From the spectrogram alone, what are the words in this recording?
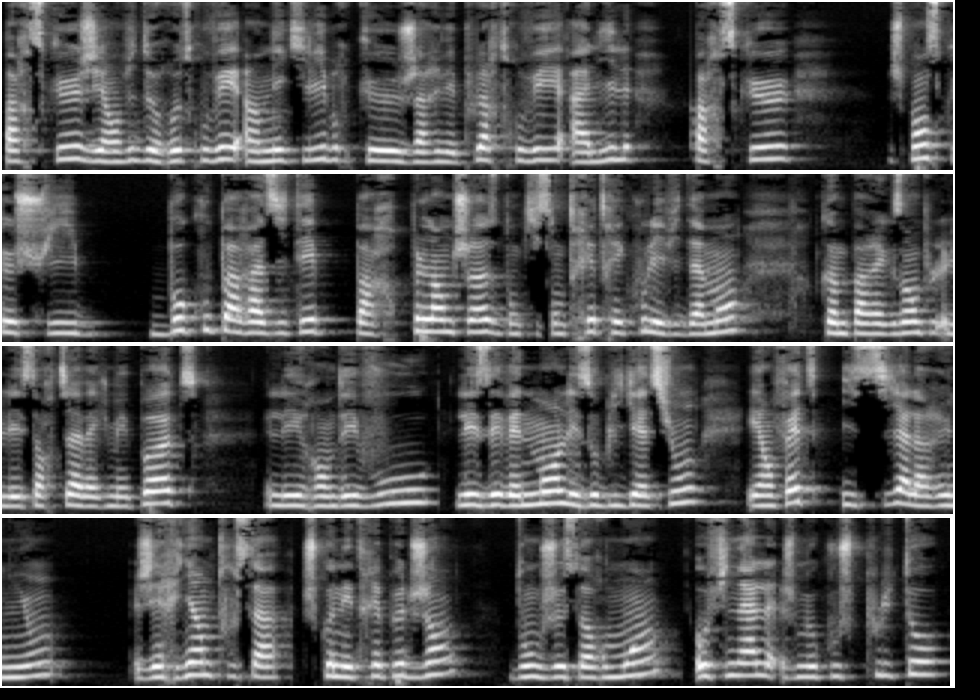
parce que j'ai envie de retrouver un équilibre que j'arrivais plus à retrouver à Lille parce que je pense que je suis beaucoup parasitée par plein de choses donc qui sont très très cool évidemment comme par exemple les sorties avec mes potes, les rendez-vous, les événements, les obligations et en fait ici à la Réunion, j'ai rien de tout ça. Je connais très peu de gens donc je sors moins. Au final, je me couche plus tôt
